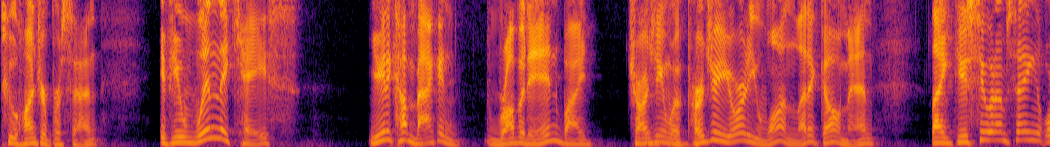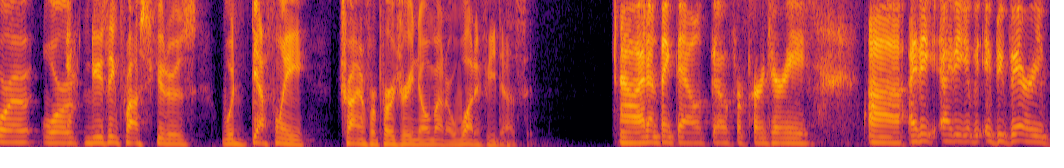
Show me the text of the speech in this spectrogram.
200%. If you win the case, you're gonna come back and rub it in by charging him with perjury. You already won. Let it go, man. Like, do you see what I'm saying? Or, or do you think prosecutors would definitely try him for perjury no matter what if he does it? I don't think they'll go for perjury. Uh, I think I think it'd be very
